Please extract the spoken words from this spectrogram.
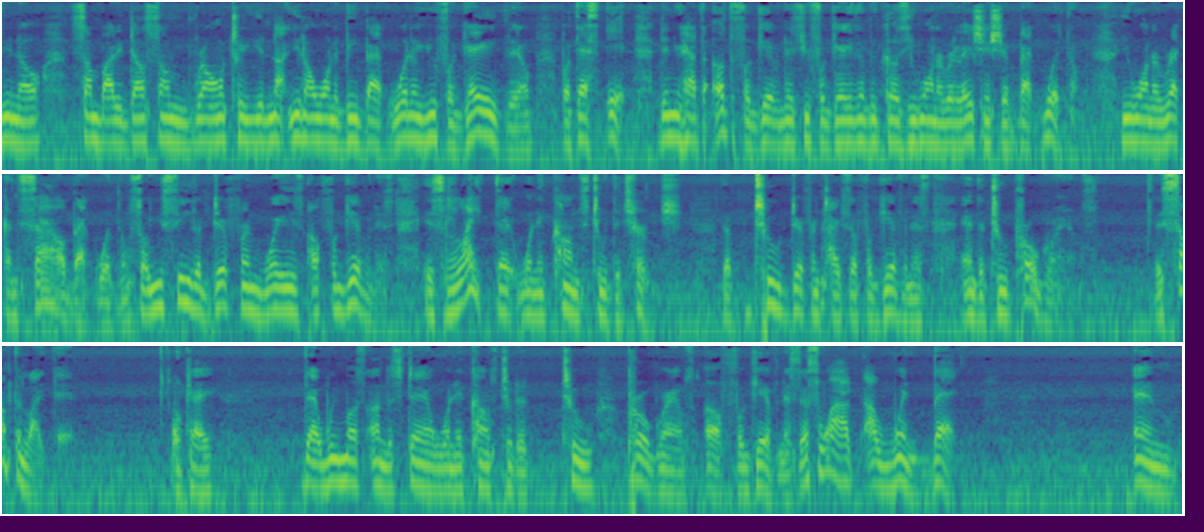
you know, somebody done something wrong to you, not you don't want to be back with them, you forgave them, but that's it. Then you have the other forgiveness, you forgave them because you want a relationship back with them. You want to reconcile back with them. So you see the different ways of forgiveness. It's like that when it comes to the church. The two different types of forgiveness and the two programs. It's something like that. Okay? That we must understand when it comes to the two programs of forgiveness. That's why I, I went back and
